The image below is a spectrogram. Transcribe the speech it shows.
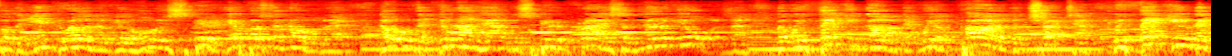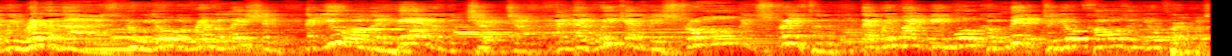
for the indwelling of your Holy Spirit. Help us to know that those that do not have the Spirit of Christ are none of yours. But we thank you, God, that we are part of the church. We thank you that we recognize through your revelation that you are the head of the church and that we can be strong and strengthened, that we might be more committed to your cause and your purpose.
